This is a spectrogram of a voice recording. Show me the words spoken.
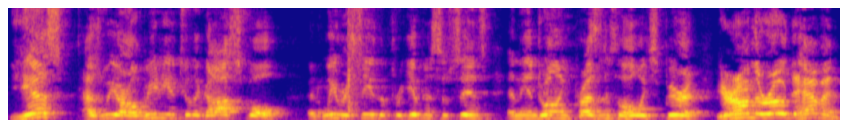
Yes, as we are obedient to the gospel and we receive the forgiveness of sins and the indwelling presence of the Holy Spirit, you're on the road to heaven.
